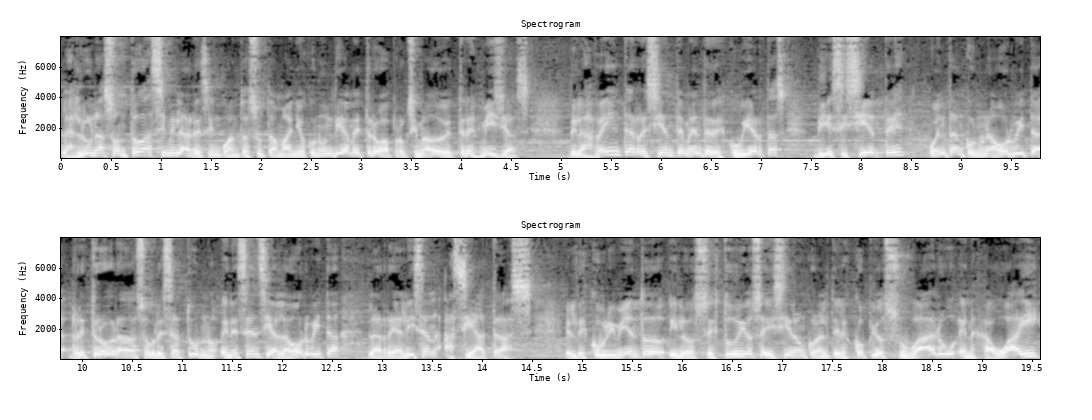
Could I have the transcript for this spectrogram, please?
Las lunas son todas similares en cuanto a su tamaño, con un diámetro aproximado de 3 millas. De las 20 recientemente descubiertas, 17 cuentan con una órbita retrógrada sobre Saturno. En esencia, la órbita la realizan hacia atrás. El descubrimiento y los estudios se hicieron con el telescopio Subaru en Hawái.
